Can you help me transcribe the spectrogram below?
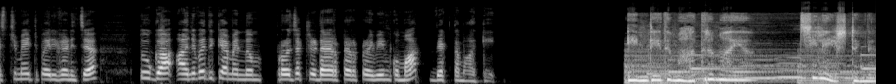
എസ്റ്റിമേറ്റ് പരിഗണിച്ച് തുക അനുവദിക്കാമെന്നും പ്രൊജക്ട് ഡയറക്ടർ പ്രവീൺ കുമാർ വ്യക്തമാക്കി. എന്റേത് മാത്രമായ ചില ഇഷ്ടങ്ങൾ.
